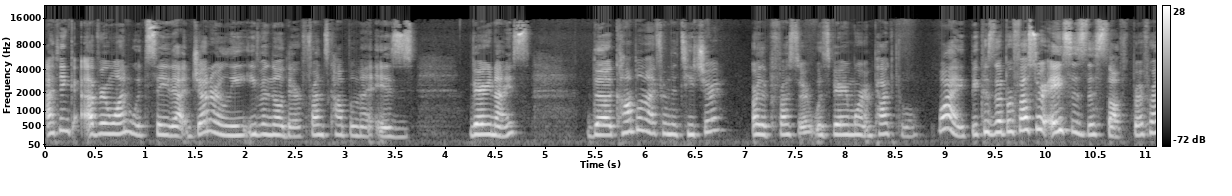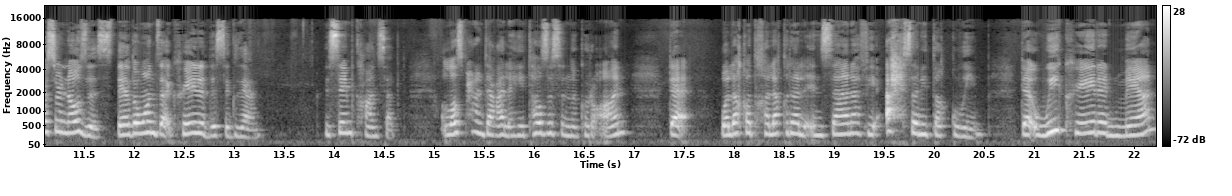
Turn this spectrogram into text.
I think everyone would say that generally, even though their friend's compliment is very nice, the compliment from the teacher or the professor was very more impactful. Why? Because the professor aces this stuff. The professor knows this. They're the ones that created this exam. The same concept. Allah subhanahu wa ta'ala, He tells us in the Quran that وَلَقَدْ خَلَقْنَا الْإِنسَانَ فِي أَحْسَنِ تَقْوِيمٍ That we created man,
